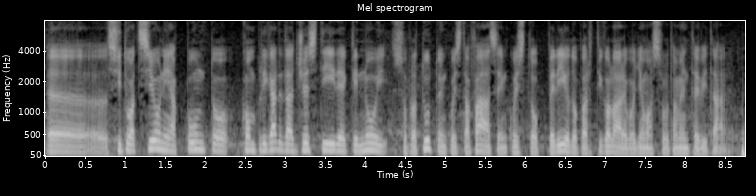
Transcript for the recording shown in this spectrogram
eh, situazioni appunto complicate da gestire che noi soprattutto in questa fase, in questo periodo particolare vogliamo assolutamente evitare.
